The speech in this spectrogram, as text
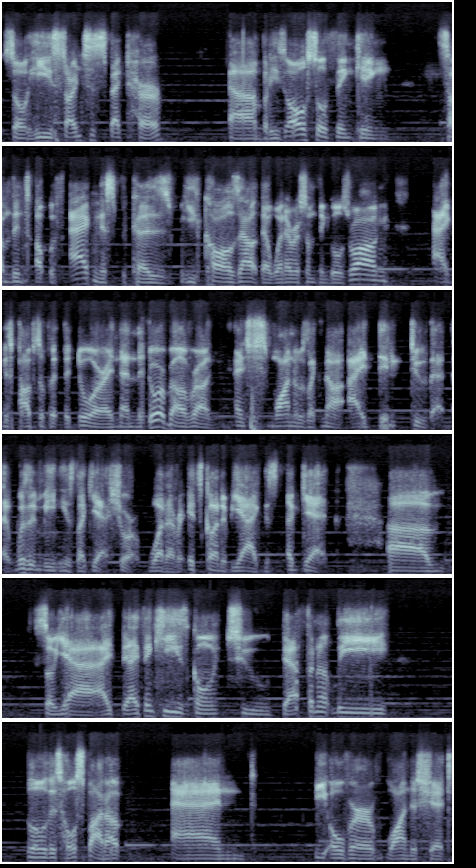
So he's starting to suspect her, uh, but he's also thinking something's up with Agnes because he calls out that whenever something goes wrong, Agnes pops up at the door, and then the doorbell rung, and she, Wanda was like, "No, nah, I didn't do that. That wasn't me." he's like, "Yeah, sure, whatever. It's going to be Agnes again." Um, so yeah, I, I think he's going to definitely blow this whole spot up and be over Wanda shit.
